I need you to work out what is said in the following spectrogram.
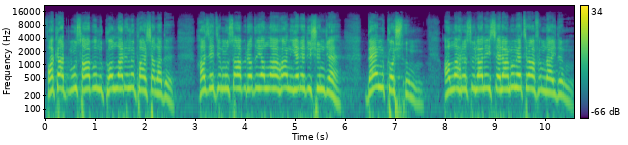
Fakat Musab'ın kollarını parçaladı. Hazreti Musab radıyallahu anh yere düşünce ben koştum. Allah Resulü aleyhisselamın etrafındaydım.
